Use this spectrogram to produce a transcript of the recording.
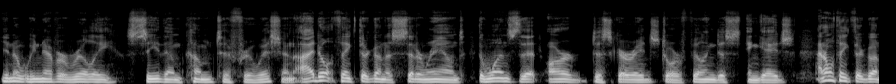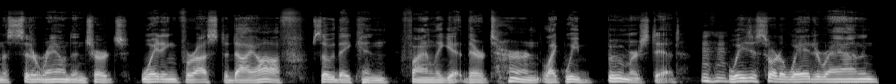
you know, we never really see them come to fruition. I don't think they're going to sit around, the ones that are discouraged or feeling disengaged, I don't think they're going to sit around in church waiting for us to die off so they can finally get their turn like we boomers did. Mm-hmm. We just sort of waited around and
